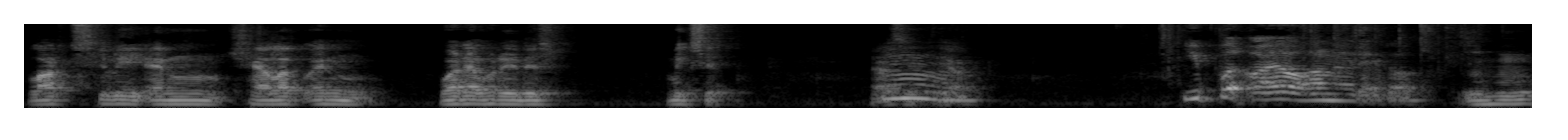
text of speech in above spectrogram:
large chili, and shallot and whatever it is. Mix it. That's it. Yeah. You put oil on it, though. Mm-hmm.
